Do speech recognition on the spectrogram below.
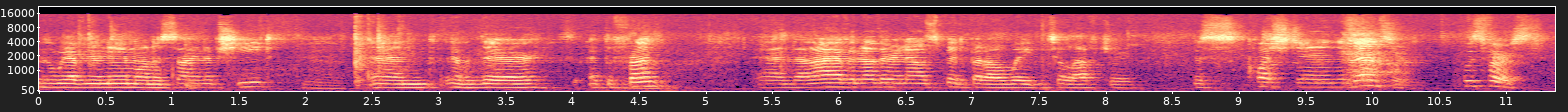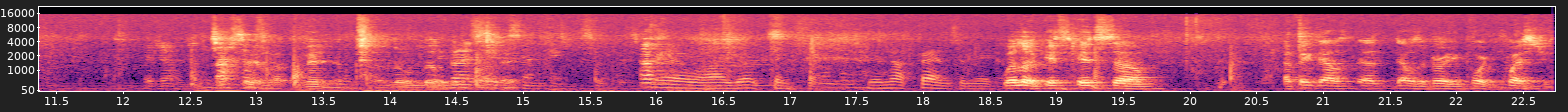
We have your name on a sign-up sheet, and uh, there at the front. And then I have another announcement, but I'll wait until after this question is answered. Who's first? I said a minute, a little, little bit about that. Okay. Yeah, well, I don't think so. You're not fans of NATO. Well, look, it's, it's, um, I think that was, that that was a very important question.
